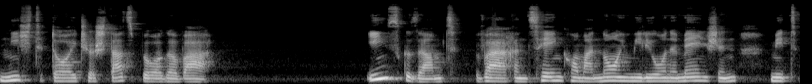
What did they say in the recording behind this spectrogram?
nicht deutscher Staatsbürger war. Insgesamt waren 10,9 Millionen Menschen mit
